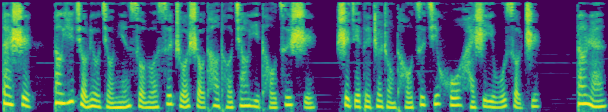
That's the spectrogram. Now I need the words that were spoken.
但是到一九六九年，索罗斯着手套头交易投资时，世界对这种投资几乎还是一无所知。当然，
